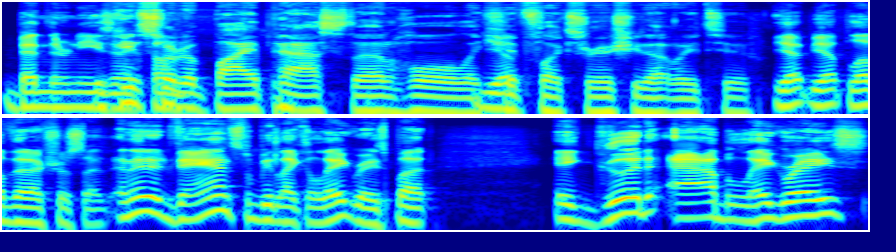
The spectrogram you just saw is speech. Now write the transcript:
bend their knees You and can sort of bypass that whole like Yep. hip flexor issue that way too. Yep, yep. Love that exercise. And then advanced would be like a leg raise, but a good ab leg raise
